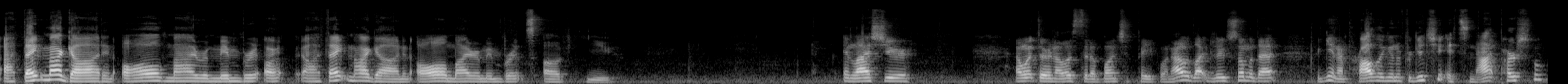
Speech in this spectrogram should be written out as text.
I thank my God in all my remembrance. I thank my God in all my remembrance of you. And last year, I went through and I listed a bunch of people, and I would like to do some of that again. I'm probably going to forget you. It's not personal,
